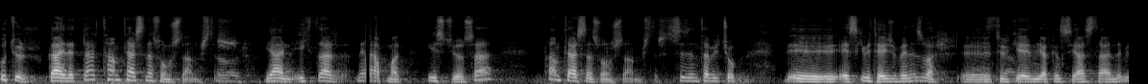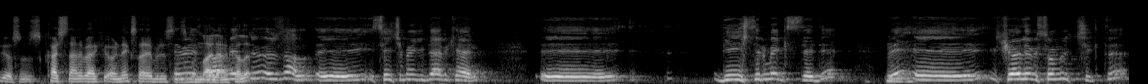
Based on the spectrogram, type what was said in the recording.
bu tür gayretler tam tersine sonuçlanmıştır. Doğru. Yani iktidar ne yapmak istiyorsa tam tersine sonuçlanmıştır. Sizin tabii çok e, eski bir tecrübeniz var. E, Türkiye'nin yakın siyasi tarihinde biliyorsunuz. Kaç tane belki örnek sayabilirsiniz Evet, bununla alakalı. Özal e, seçime giderken e, değiştirmek istedi ve e, şöyle bir sonuç çıktı.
